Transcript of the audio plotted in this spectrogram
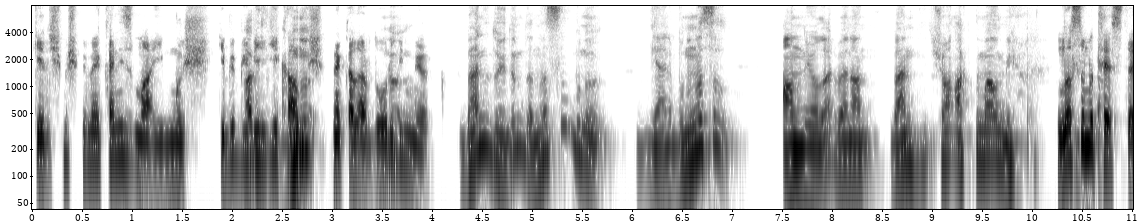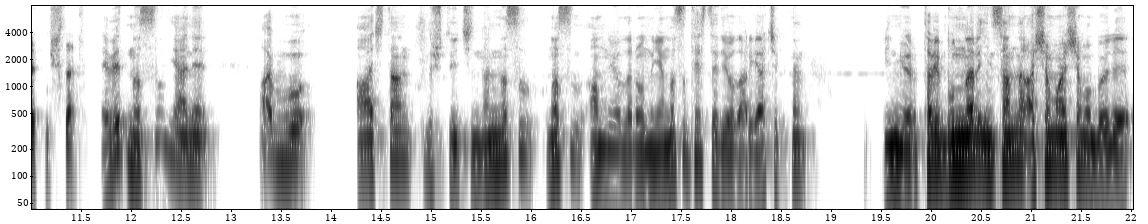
Gelişmiş bir mekanizmaymış gibi bir Abi bilgi bunu- kalmış. ne kadar doğru bunu- bilmiyorum. Ben de duydum da nasıl bunu yani bunu nasıl anlıyorlar? Ben an, ben şu an aklım almıyor. Nasıl mı test etmişler? Evet nasıl yani abi bu ağaçtan düştüğü için hani nasıl nasıl anlıyorlar onu ya nasıl test ediyorlar gerçekten bilmiyorum. Tabii bunları insanlar aşama aşama böyle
